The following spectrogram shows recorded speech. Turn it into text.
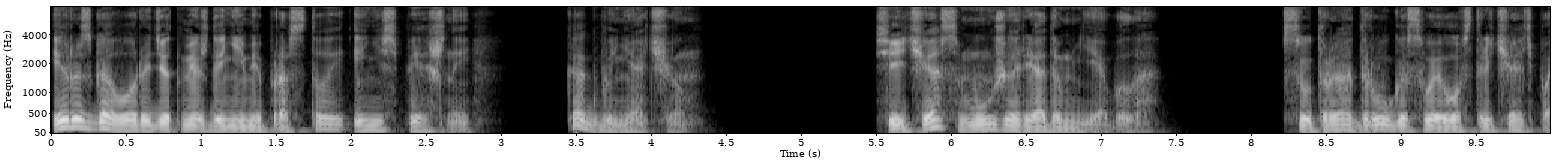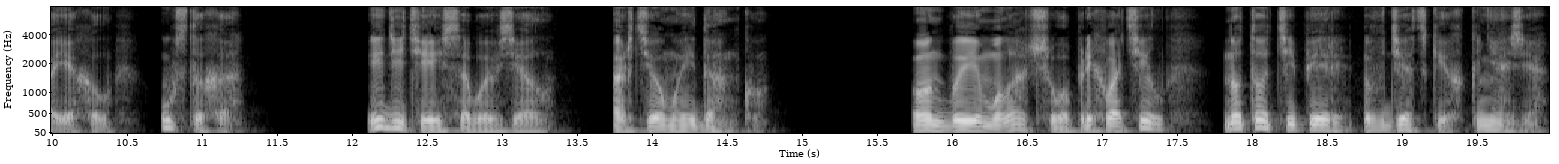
И разговор идет между ними простой и неспешный, как бы ни о чем. Сейчас мужа рядом не было. С утра друга своего встречать поехал, Устаха. И детей с собой взял, Артема и Данку. Он бы и младшего прихватил, но тот теперь в детских князя.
